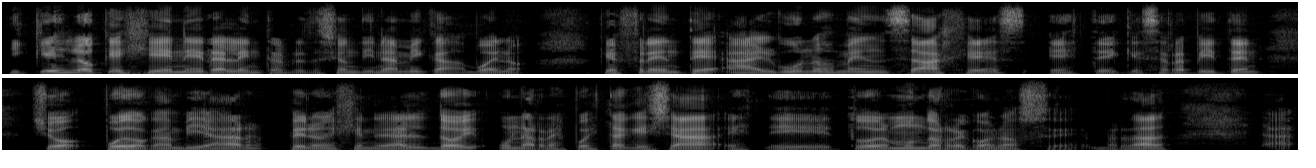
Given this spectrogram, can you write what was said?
¿Y qué es lo que genera la interpretación dinámica? Bueno, que frente a algunos mensajes este, que se repiten, yo puedo cambiar, pero en general doy una respuesta que ya este, todo el mundo reconoce, ¿verdad? Ah,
